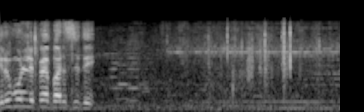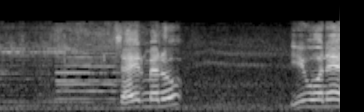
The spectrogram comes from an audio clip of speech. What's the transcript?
ఇరుముళ్ళిపే పరిస్థితి. చైర్మన్ ఈఓనే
